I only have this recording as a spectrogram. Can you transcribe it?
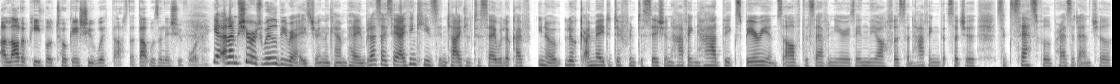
a lot of people took issue with that, that that was an issue for them. Yeah, and I'm sure it will be raised during the campaign. But as I say, I think he's entitled to say, well, look, I've you know, look, I made a different decision, having had the experience of the seven years in the office and having such a successful presidential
